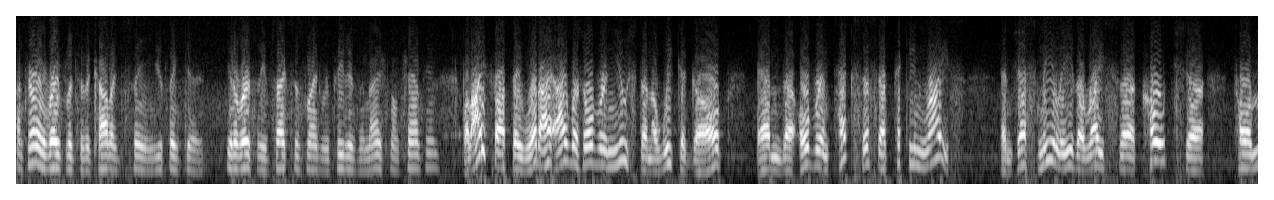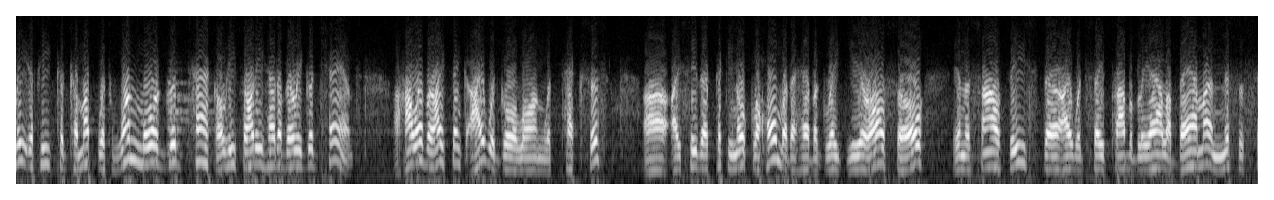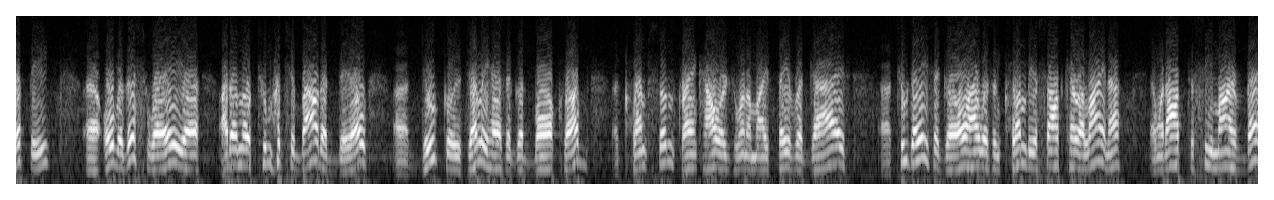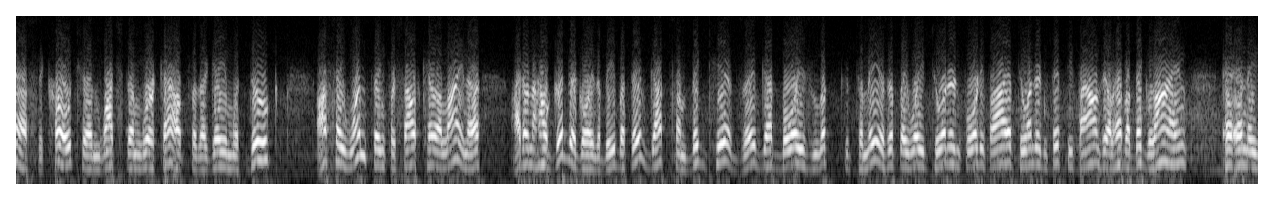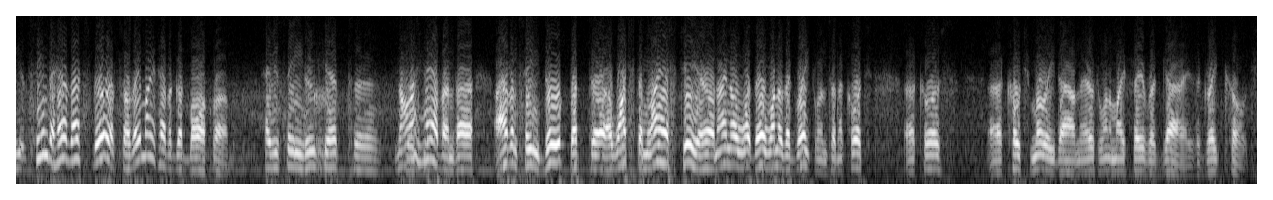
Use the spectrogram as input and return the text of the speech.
I'm turning briefly to the college scene. You think uh, University of Texas might repeat as the national champion? Well, I thought they would. I, I was over in Houston a week ago, and uh, over in Texas, they're picking Rice. And Jess Neely, the Rice uh, coach, uh, told me if he could come up with one more good tackle, he thought he had a very good chance. Uh, however, I think I would go along with Texas. Uh, I see they're picking Oklahoma to have a great year also. In the southeast, uh, I would say probably Alabama and Mississippi. Uh, over this way, uh, I don't know too much about it, Bill. Uh, Duke who generally has a good ball club. Uh, Clemson, Frank Howard's one of my favorite guys. Uh, two days ago, I was in Columbia, South Carolina, and went out to see Marv Bass, the coach, and watched them work out for their game with Duke. I'll say one thing for South Carolina. I don't know how good they're going to be, but they've got some big kids. They've got boys look to me as if they weighed 245, 250 pounds. They'll have a big line, and they seem to have that spirit, so they might have a good ball club. Have you seen Duke yet? Uh, no, I haven't. Uh, I haven't seen Duke, but uh, I watched them last year, and I know what they're one of the great ones. And of course, of course, uh, Coach Murray down there is one of my favorite guys, a great coach.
